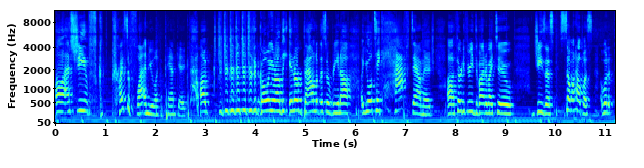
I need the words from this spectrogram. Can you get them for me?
uh, as she f- tries to flatten you like a pancake. Uh, going around the inner bound of this arena, uh, you will take half damage. Uh, 33 divided by two. Jesus, someone help us. What?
